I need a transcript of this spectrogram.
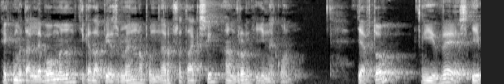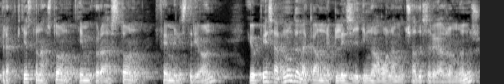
εκμεταλλευόμενων και καταπιεσμένων από την άρχουσα τάξη ανδρών και γυναικών. Γι' αυτό, οι ιδέες και οι πρακτικές των αστών και μικροαστών φεμινιστριών, οι οποίες αρνούνται να κάνουν εκκλήσεις για κοινό αγώνα με τους άντρες εργαζόμενους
